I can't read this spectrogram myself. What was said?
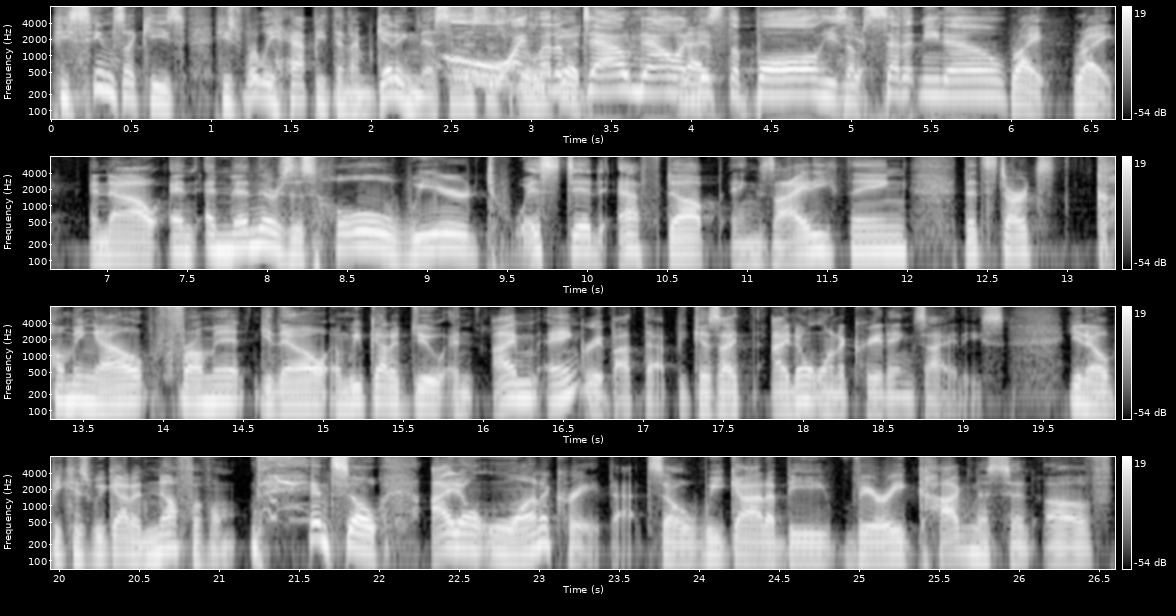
He seems like he's he's really happy that I'm getting this. And this is Oh, I really let him good. down now. And I missed the ball. He's upset at me now. Right, right. And now and and then there's this whole weird twisted effed up anxiety thing that starts coming out from it, you know, and we've got to do and I'm angry about that because I I don't want to create anxieties, you know, because we got enough of them. and so I don't want to create that. So we got to be very cognizant of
